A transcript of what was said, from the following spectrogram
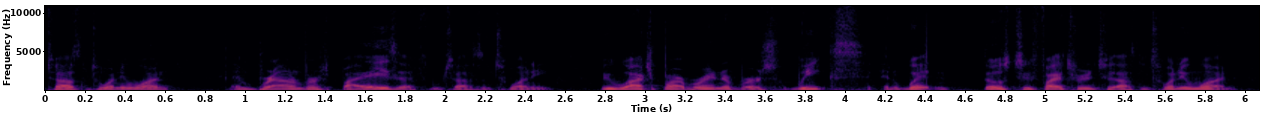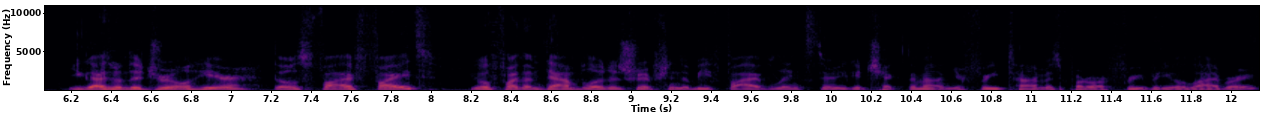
2021, and Brown versus Baeza from 2020. We watched Barberena versus Weeks and Witt. Those two fights were in 2021. You guys know the drill here. Those five fights, you'll find them down below in the description. There'll be five links there. You can check them out in your free time as part of our free video library.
